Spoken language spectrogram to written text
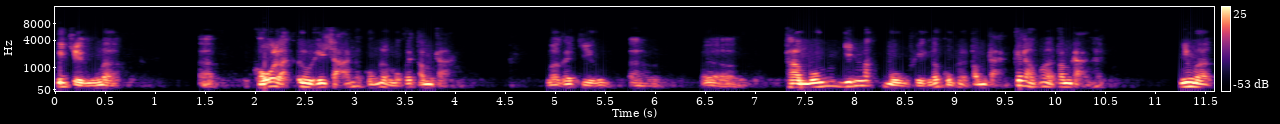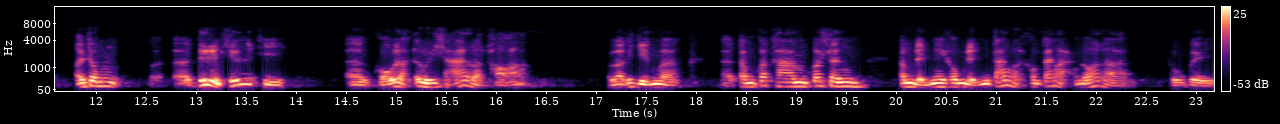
cái chuyện mà uh, khổ lạc ưu hỷ xã nó cũng là một cái tâm trạng. Mà cái chuyện uh, uh, tham muốn dính mắc buồn phiền nó cũng là tâm trạng. Cái nào cũng là tâm trạng hết. Nhưng mà ở trong uh, tứ niệm xứ thì ờ, uh, khổ là ưu hỷ xã là thọ. Và cái chuyện mà uh, tâm có tham có sân tâm định hay không định tán hoặc không tán loạn đó là thuộc về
